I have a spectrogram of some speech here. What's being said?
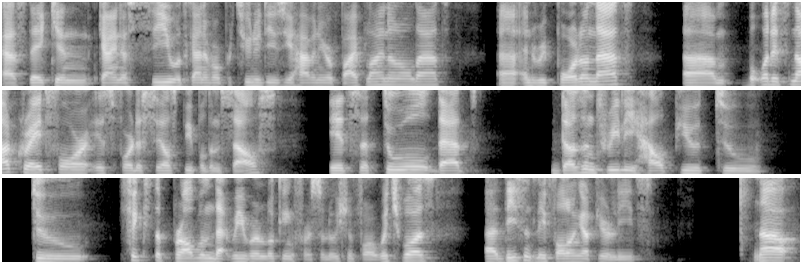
as they can kind of see what kind of opportunities you have in your pipeline and all that uh, and report on that. Um, but what it's not great for is for the salespeople themselves. It's a tool that doesn't really help you to to fix the problem that we were looking for a solution for, which was uh, decently following up your leads. Now,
